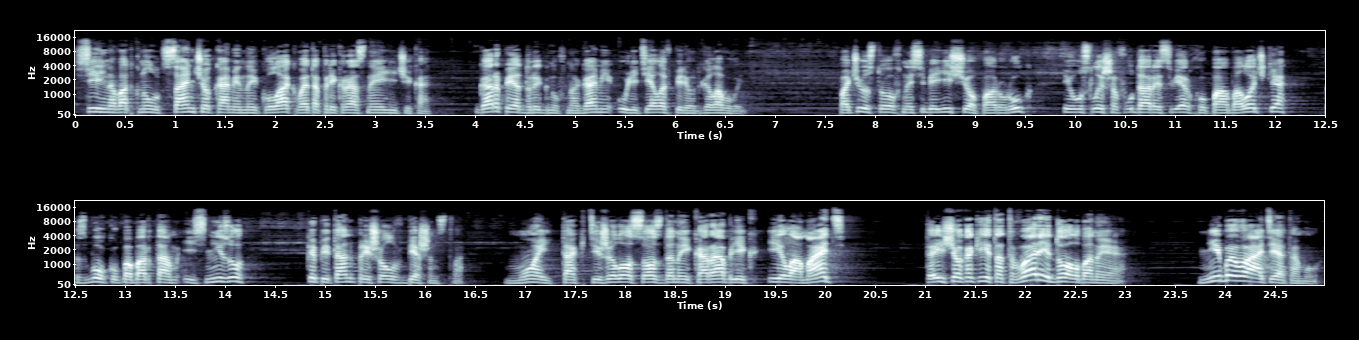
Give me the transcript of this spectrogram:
Сильно воткнул Санчо каменный кулак в это прекрасное личико. Гарпия, дрыгнув ногами, улетела вперед головой. Почувствовав на себе еще пару рук и услышав удары сверху по оболочке, сбоку по бортам и снизу, капитан пришел в бешенство. Мой так тяжело созданный кораблик и ломать? Да еще какие-то твари долбаные! Не бывать этому!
